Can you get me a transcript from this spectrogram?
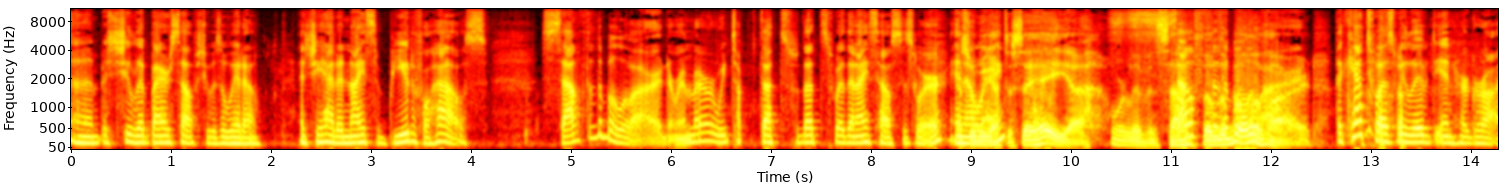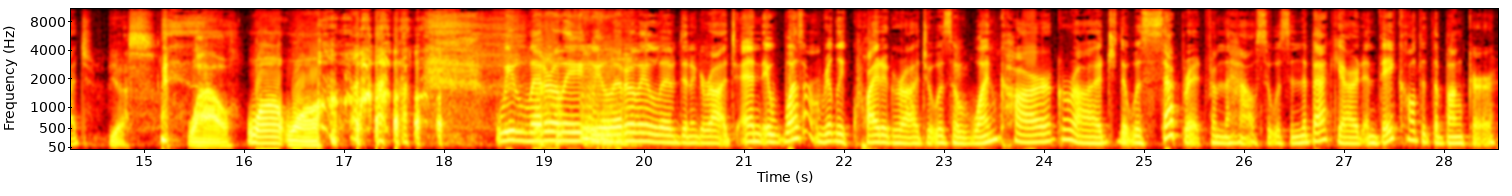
um, but she lived by herself. She was a widow and she had a nice, beautiful house south of the boulevard. Remember, we talked, that's, that's where the nice houses were. That's what we LA. got to say. Hey, uh, we're living south, of, the, boulevard. The catch was we lived in her garage. Yes. Wow. wah wah. We literally, we literally lived in a garage, and it wasn't really quite a garage. It was a one-car garage that was separate from the house. It was in the backyard, and they called it the bunker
